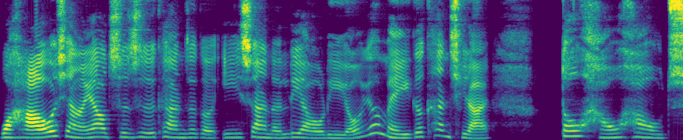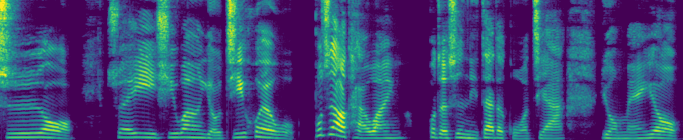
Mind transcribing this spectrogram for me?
我好想要吃吃看这个一扇的料理哦，因为每一个看起来都好好吃哦。所以希望有机会，我不知道台湾或者是你在的国家有没有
